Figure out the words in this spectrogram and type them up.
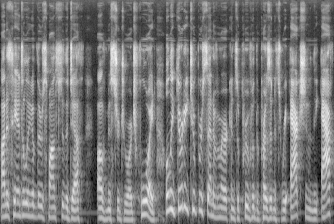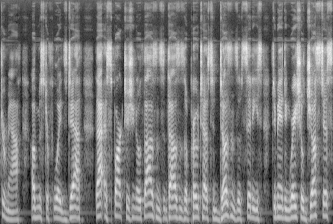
on his handling of the response to the death of Mr. George Floyd. Only 32% of Americans approve of the president's reaction in the aftermath of Mr. Floyd's death. That has sparked, as you know, thousands and thousands of protests in dozens of cities demanding racial justice,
